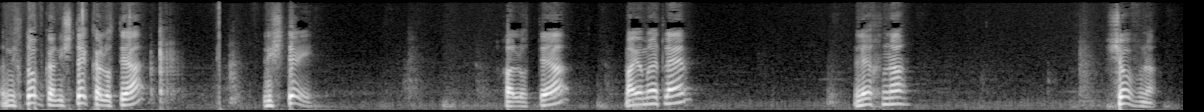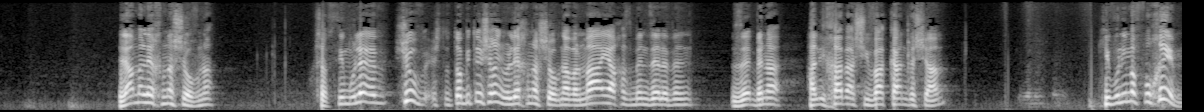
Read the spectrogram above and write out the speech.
אז נכתוב כאן לשתי כלותיה, לשתי כלותיה, מה היא אומרת להם? לכנה שובנה. למה לכנה שובנה? עכשיו שימו לב, שוב, יש את אותו ביטוי שראינו, לכנה שובנה, אבל מה היחס בין זה לבין זה, בין ההליכה והשיבה כאן ושם? כיוונים הפוכים.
